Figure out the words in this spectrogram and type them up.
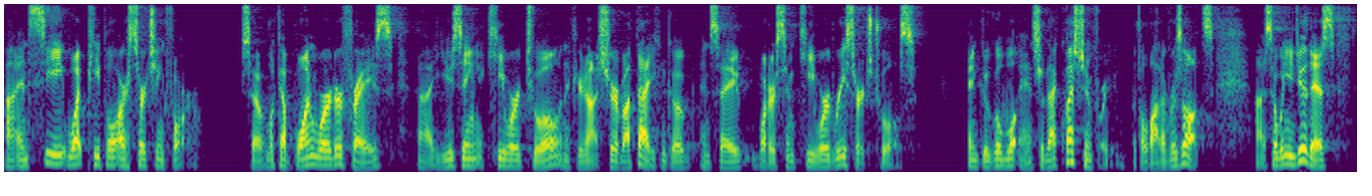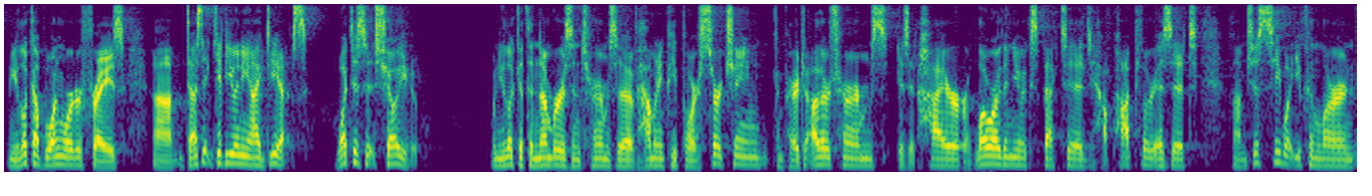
uh, and see what people are searching for. So look up one word or phrase uh, using a keyword tool. And if you're not sure about that, you can go and say, what are some keyword research tools? And Google will answer that question for you with a lot of results. Uh, so when you do this, when you look up one word or phrase, um, does it give you any ideas? What does it show you? When you look at the numbers in terms of how many people are searching compared to other terms, is it higher or lower than you expected? How popular is it? Um, just see what you can learn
